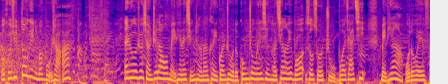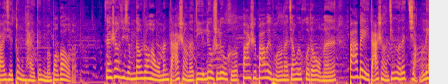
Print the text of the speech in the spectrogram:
我回去都给你们补上啊。那如果说想知道我每天的行程呢，可以关注我的公众微信和新浪微博，搜索主播佳期。每天啊，我都会发一些动态跟你们报告的。在上期节目当中哈，我们打赏的第六十六和八十八位朋友呢，将会获得我们八倍打赏金额的奖励。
